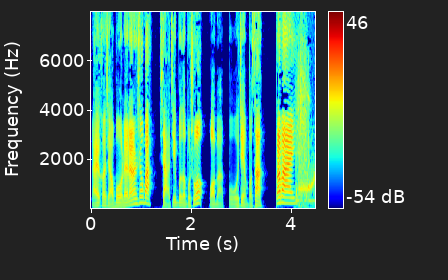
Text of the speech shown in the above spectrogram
来和小布聊聊人生吧。下期不得不说，我们不见不散，拜拜。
